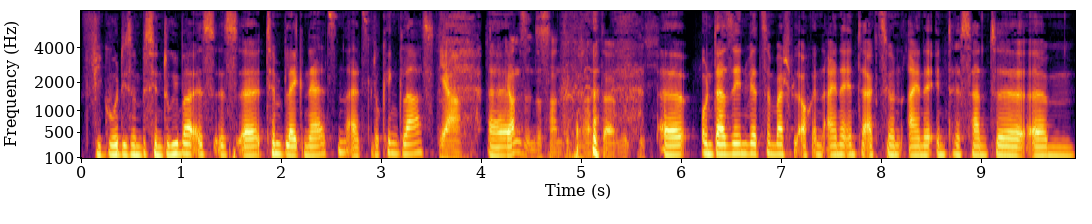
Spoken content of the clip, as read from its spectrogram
Figur, die so ein bisschen drüber ist, ist äh, Tim Blake Nelson als Looking Glass. Ja, äh, ganz interessante Charakter, wirklich. Äh, und da sehen wir zum Beispiel auch in einer Interaktion eine interessante ähm,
